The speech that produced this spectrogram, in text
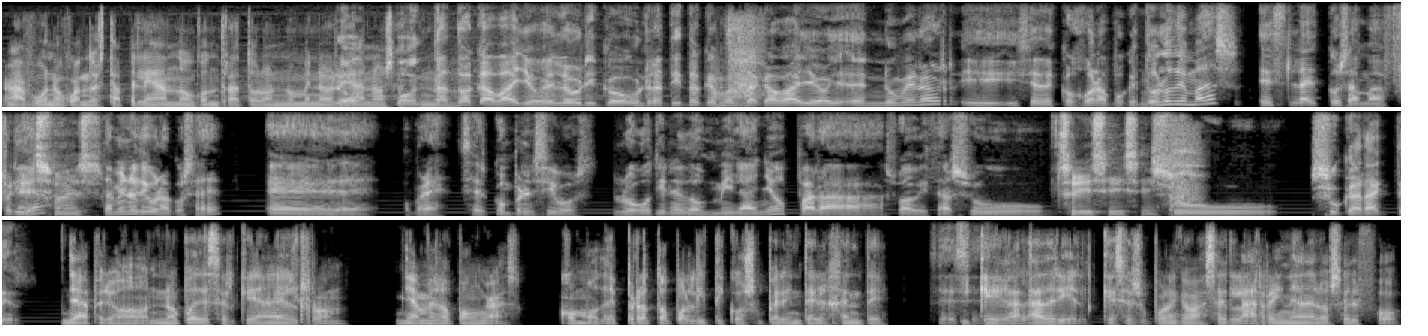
Ah, bueno, cuando está peleando contra todos los numenoreanos. No, montando a caballo. Es lo único, un ratito que monta a caballo en Númenor y, y se descojona. Porque todo lo demás es la cosa más fría. Eso es. También os digo una cosa, ¿eh? Eh, hombre, ser comprensivos. Luego tiene dos mil años para suavizar su, Sí, sí, sí. su, su carácter. Ya, pero no puede ser que a Elrond ya me lo pongas como de protopolítico súper inteligente Sí, y sí. que Galadriel, que se supone que va a ser la reina de los elfos,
